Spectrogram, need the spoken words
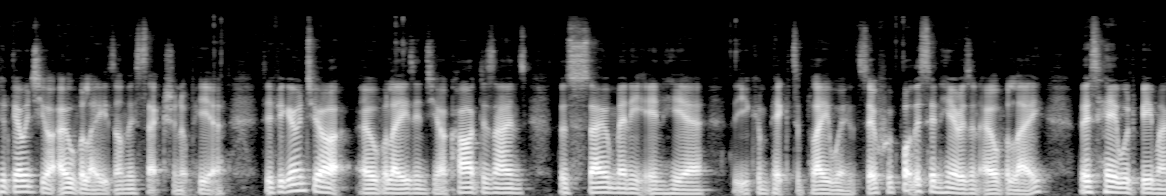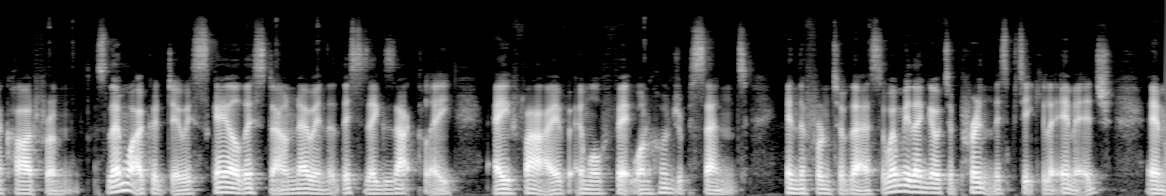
could go into your overlays on this section up here. So if you go into your overlays, into your card designs, there's so many in here that you can pick to play with. So if we put this in here as an overlay, this here would be my card front. So then what I could do is scale this down knowing that this is exactly A5 and will fit 100% in the front of there. So when we then go to print this particular image um,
